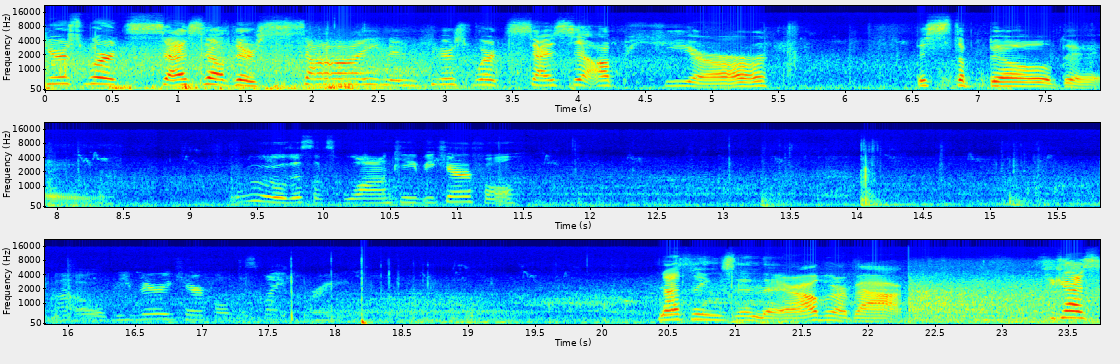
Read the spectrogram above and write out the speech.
Here's where it says it on their sign, and here's where it says it up here. This is the building. Ooh, this looks wonky. Be careful. Uh-oh, be very careful. This might break. Nothing's in there. I'll be right back. If you guys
